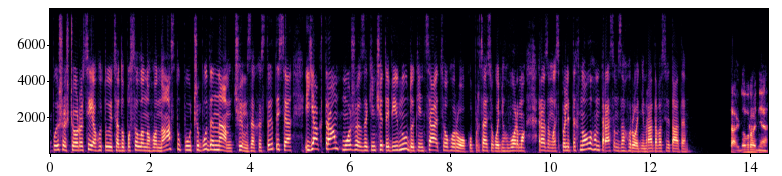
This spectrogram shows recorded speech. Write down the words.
пише, що Росія готується до посиленого наступу. Чи буде нам чим захиститися? І як Трамп може закінчити війну до кінця цього року? Про це сьогодні говоримо разом із політехнологом Тарасом Загороднім. Рада вас вітати. Так, доброго дня.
